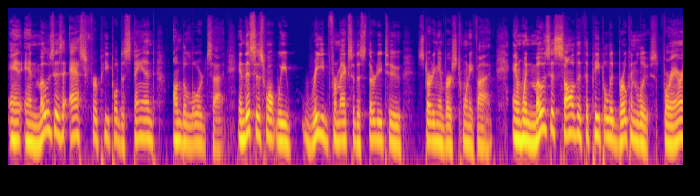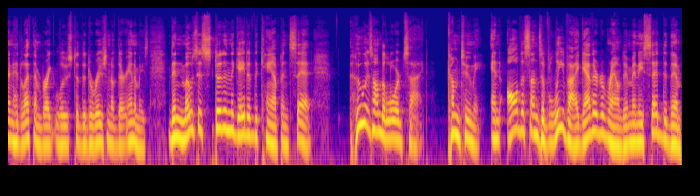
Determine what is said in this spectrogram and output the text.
And and Moses asked for people to stand on the Lord's side, and this is what we read from Exodus 32, starting in verse 25. And when Moses saw that the people had broken loose, for Aaron had let them break loose to the derision of their enemies, then Moses stood in the gate of the camp and said, Who is on the Lord's side? Come to me. And all the sons of Levi gathered around him, and he said to them,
